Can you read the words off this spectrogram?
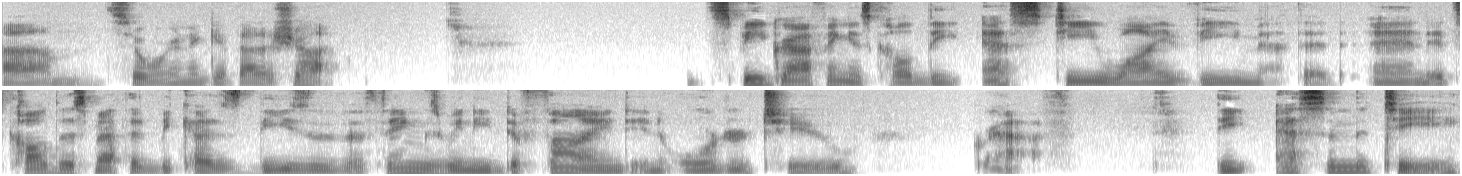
Um, so we're going to give that a shot. Speed graphing is called the STYV method, and it's called this method because these are the things we need to find in order to graph. The S and the T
